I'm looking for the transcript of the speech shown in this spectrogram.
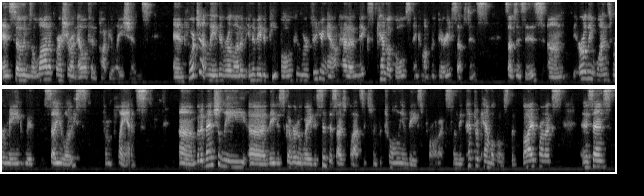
And so there was a lot of pressure on elephant populations. And fortunately, there were a lot of innovative people who were figuring out how to mix chemicals and come up with various substance substances. Um, the early ones were made with cellulose from plants, um, but eventually uh, they discovered a way to synthesize plastics from petroleum-based products, from the petrochemicals, the byproducts, in a sense,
